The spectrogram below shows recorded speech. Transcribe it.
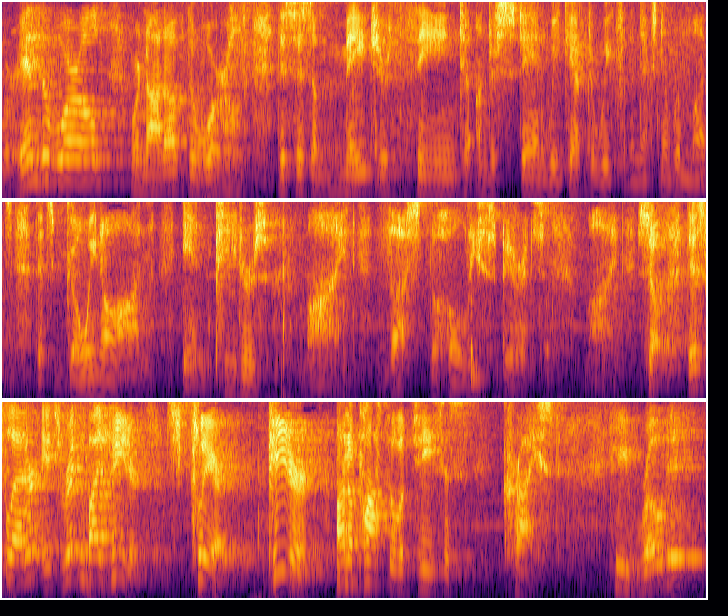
We're in the world, we're not of the world. This is a major theme to understand week after week for the next number of months that's going on in Peter's mind, thus the Holy Spirit's mind. So, this letter, it's written by Peter. It's clear. Peter, an apostle of Jesus Christ. He wrote it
